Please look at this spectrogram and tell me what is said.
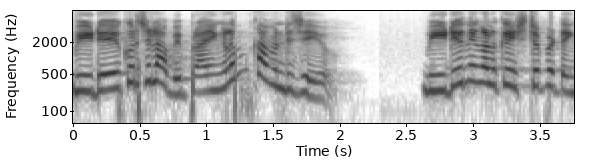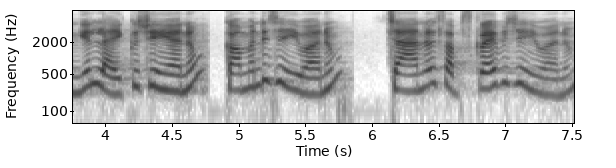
വീഡിയോയെക്കുറിച്ചുള്ള അഭിപ്രായങ്ങളും കമന്റ് ചെയ്യൂ. വീഡിയോ നിങ്ങൾക്ക് ഇഷ്ടപ്പെട്ടെങ്കിൽ ലൈക്ക് ചെയ്യാനും കമന്റ് ചെയ്യുവാനും ചാനൽ സബ്സ്ക്രൈബ് ചെയ്യുവാനും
